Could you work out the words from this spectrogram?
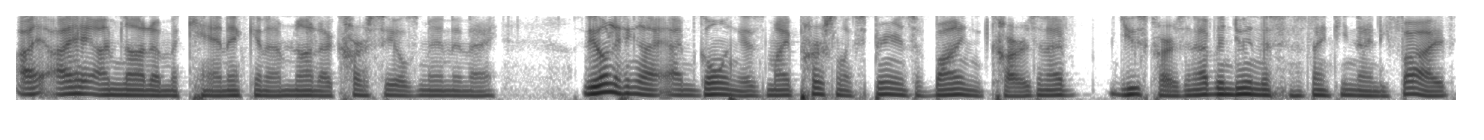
I, I I'm not a mechanic and I'm not a car salesman, and I, the only thing I, I'm going is my personal experience of buying cars, and I've used cars, and I've been doing this since 1995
